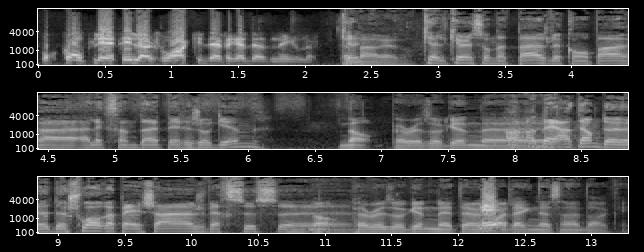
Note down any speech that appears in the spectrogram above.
pour compléter le joueur qu'il devrait devenir. Raison. Quelqu'un sur notre page le compare à Alexander Perejogin. Non, Perez Hogan. euh, En, ben, en termes de, de choix au repêchage versus. euh, Non, Perez Hogan était un Mais- joueur de la Ligue nationale de hockey.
